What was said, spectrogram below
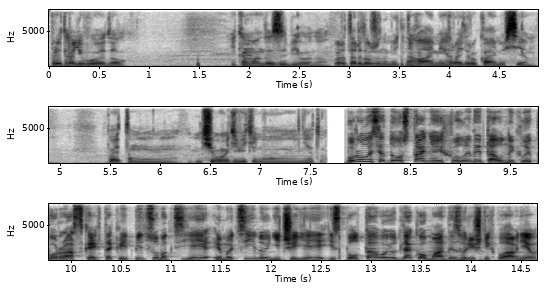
предголевой дал. И команда забила, да. Вратарь должен уметь ногами играть, руками всем. Поэтому ничего удивительного нету. Боролися до останньої хвилини та уникли поразки. Такий підсумок цієї емоційної нічиєї із Полтавою для команди з горішніх плавнів.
